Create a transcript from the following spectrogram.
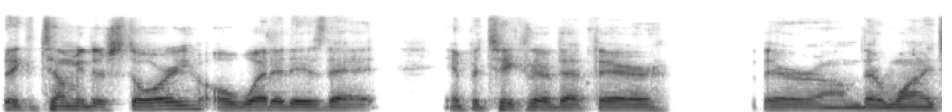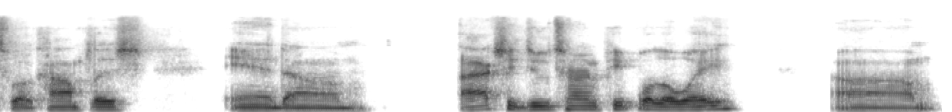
they can tell me their story or what it is that in particular that they're they're um, they're wanting to accomplish. And um, I actually do turn people away um,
